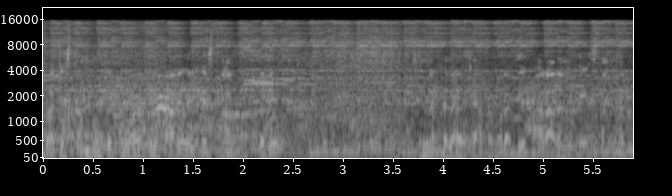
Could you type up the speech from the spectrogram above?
ధ్వజస్తంభం చుట్టూ కూడా దీపాలు వెలిగిస్తున్నారు భక్తులు. చిన్నపిల్లల చేత కూడా దీపారాధన చేస్తున్నారు.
